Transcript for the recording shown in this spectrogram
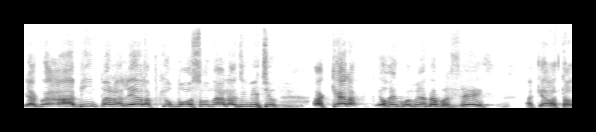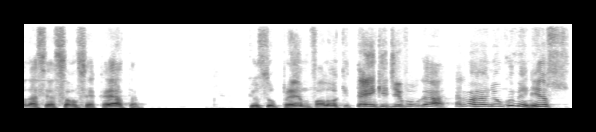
E agora a BIM paralela, porque o Bolsonaro admitiu. Aquela, eu recomendo a vocês, aquela tal da sessão secreta, que o Supremo falou que tem que divulgar. Era uma reunião com o ministro.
